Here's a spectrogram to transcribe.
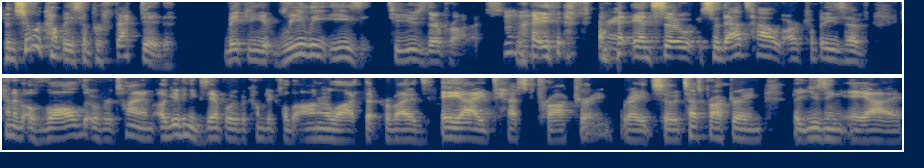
consumer companies have perfected making it really easy to use their products mm-hmm. right? right and so so that's how our companies have kind of evolved over time i'll give you an example we have a company called honorlock that provides ai test proctoring right so test proctoring but using ai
